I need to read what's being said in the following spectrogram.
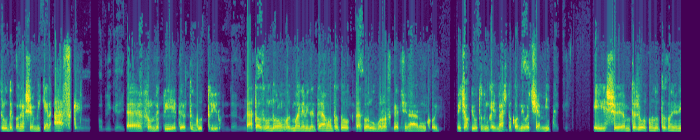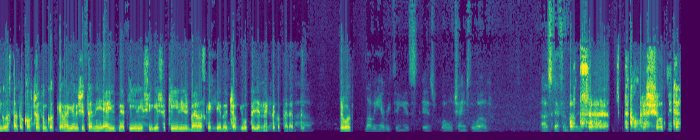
through the connection we can ask uh, from the Creator to good to you. Tehát azt gondolom, hogy majdnem mindent elmondhatok, tehát valóban azt kell csinálnunk, hogy mi csak jót tudunk egymásnak adni, vagy semmit. És amit a Zsolt mondott, az nagyon igaz, tehát a kapcsolatunkat kell megerősíteni, eljutni a kérésig, és a kérésben azt kell kérni, hogy csak jót tegyen nektek a teremtő. Zsolt? world. Uh, the Congress showed me that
